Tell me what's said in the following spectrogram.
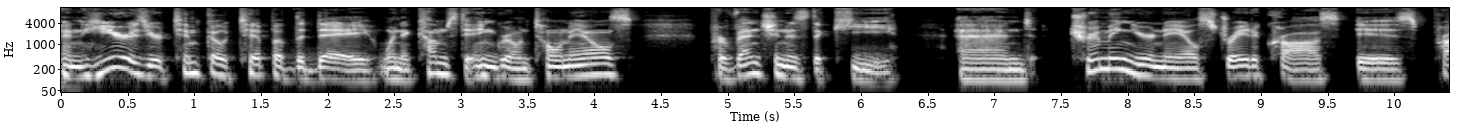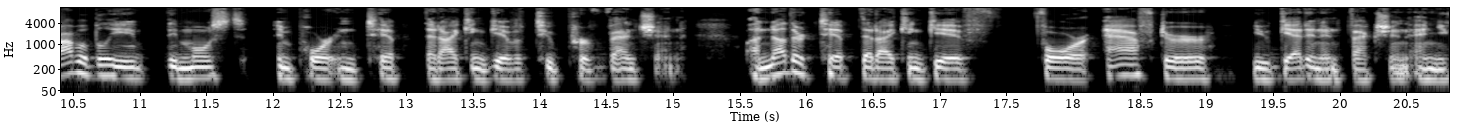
And here is your Timko tip of the day. When it comes to ingrown toenails, prevention is the key. And trimming your nail straight across is probably the most important tip that I can give to prevention. Another tip that I can give for after you get an infection and you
